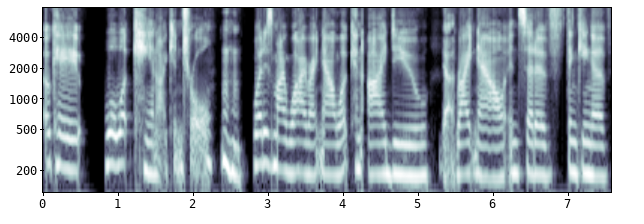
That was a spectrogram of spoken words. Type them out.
okay, well, what can I control? Mm-hmm. What is my why right now? What can I do yeah. right now instead of thinking of,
